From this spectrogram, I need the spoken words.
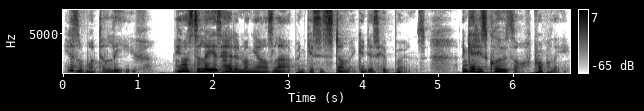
He doesn't want to leave. He wants to lay his head in Meng Yao's lap and kiss his stomach and his hip bones and get his clothes off properly.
